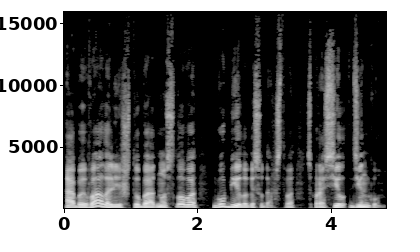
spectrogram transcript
А бывало ли, чтобы одно слово губило государство? спросил Дингун.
